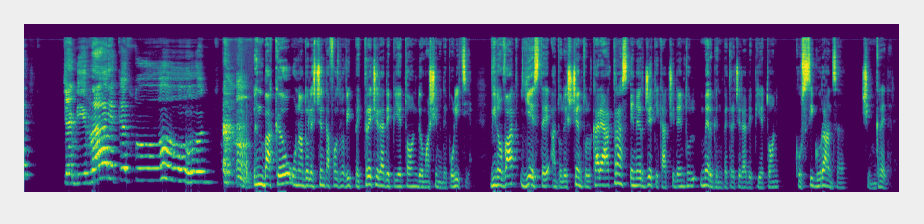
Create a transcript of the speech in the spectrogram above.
ești! Ce mirare că sunt! În Bacău, un adolescent a fost lovit pe trecerea de pietoni de o mașină de poliție. Vinovat este adolescentul care a atras energetic accidentul mergând pe trecerea de pietoni cu siguranță și încredere.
